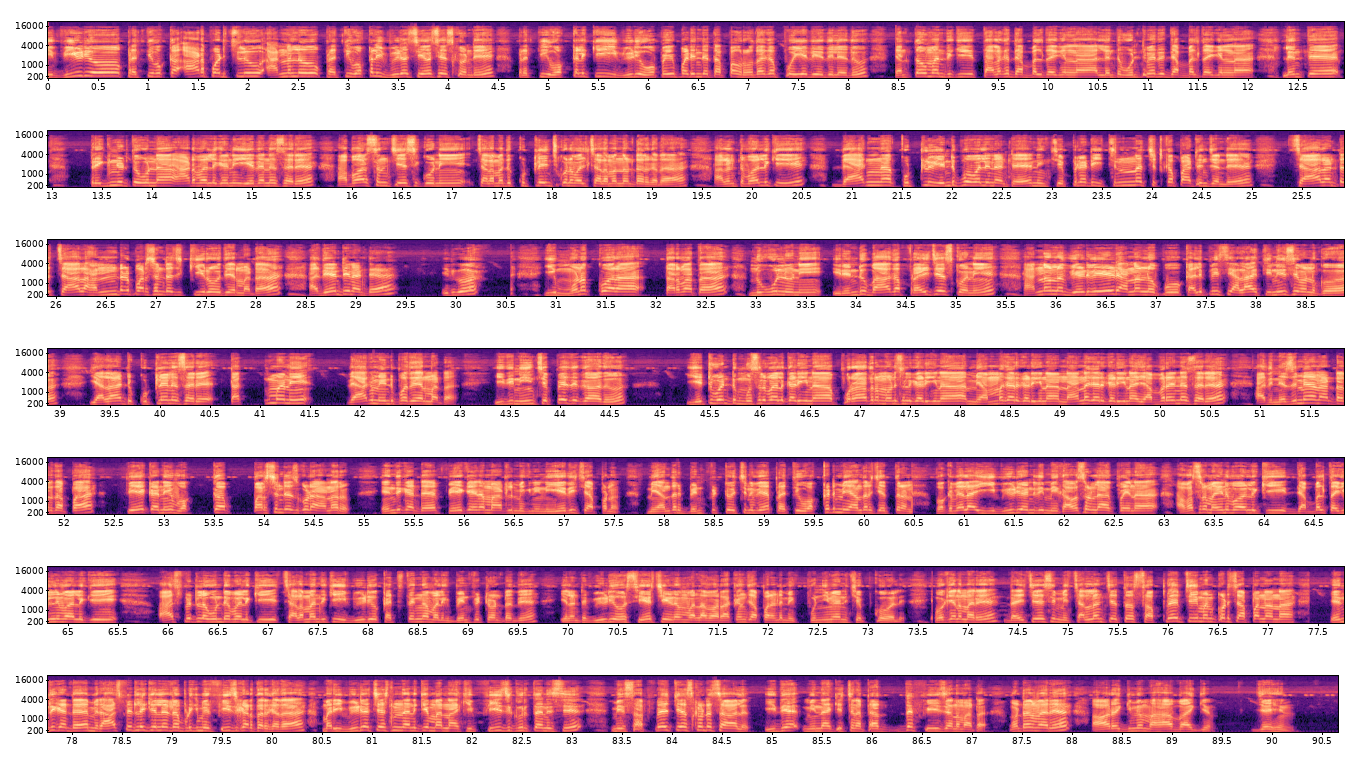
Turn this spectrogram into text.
ఈ వీడియో ప్రతి ఒక్క ఆడపడుచులు అన్నలు ప్రతి ఒక్కరు ఈ వీడియో సేవ్ చేసుకోండి. ప్రతి ఒక్కరికి ఈ వీడియో ఉపయోగపడిందే తప్ప వృధాగా పోయేది ఏది లేదు. ఎంతోమందికి తలకు దెబ్బలు తగిలినా లేదంటే ఒంటి మీద దెబ్బలు తగిలినా లేదంటే ప్రెగ్నెంట్తో ఉన్న ఆడవాళ్ళు కానీ ఏదైనా సరే అబార్షన్ చేసుకొని చాలామంది కుట్లు వేయించుకునే వాళ్ళు చాలామంది ఉంటారు కదా. అలాంటి వాళ్ళకి వేగంగా కుట్లు ఎండిపోవాలి అంటే నేను చెప్పినట్టు ఈ చిన్న చిట్కా పాటించండి. చాలా అంటే చాలా హండ్రెడ్ పర్సెంటేజ్ కీర్ అవుతాయి అనమాట అదేంటినంటే ఇదిగో ఈ మునక్కూర తర్వాత నువ్వుల నూనె ఈ రెండు బాగా ఫ్రై చేసుకొని అన్నంలో వేడివేడి అన్నంలోపు కలిపేసి అలా తినేసేవనుకో ఎలాంటి కుట్లైనా సరే టక్మని వేగం ఎండిపోతాయి అనమాట ఇది నేను చెప్పేది కాదు. ఎటువంటి ముసలి వాళ్ళకి అడిగినా పురాతన మనుషులకు అడిగినా మీ అమ్మగారికి అడిగినా నాన్నగారికి అడిగినా ఎవరైనా సరే అది నిజమే అని అంటారు తప్ప ఫేక్ అని ఒక్క పర్సంటేజ్ కూడా అనరు. ఎందుకంటే ఫేక్ అయిన మాటలు మీకు నేను ఏది చెప్పను. మీ అందరు బెనిఫిట్ వచ్చినవే ప్రతి ఒక్కటి మీ అందరు చెప్తున్నాను. ఒకవేళ ఈ వీడియో అనేది మీకు అవసరం లేకపోయినా అవసరమైన వాళ్ళకి దెబ్బలు తగిలిన వాళ్ళకి హాస్పిటల్లో ఉండే వాళ్ళకి చాలామందికి ఈ వీడియో ఖచ్చితంగా వాళ్ళకి బెనిఫిట్ ఉంటుంది. ఇలాంటి వీడియో షేర్ చేయడం వల్ల ఒక రకం చెప్పాలంటే మీకు పుణ్యమే అని చెప్పుకోవాలి. ఓకేనా మరి? దయచేసి మీ చల్లని చేత్తో సబ్స్క్రైబ్ చేయమని కూడా చెప్పండి అన్న ఎందుకంటే మీరు హాస్పిటల్కి వెళ్ళేటప్పటికి మీరు ఫీజు కడతారు కదా మరి ఈ వీడియో చేసిన దానికి మరి నాకు ఈ ఫీజు గుర్తు అనేసి మీరు సబ్స్క్రైబ్ చేసుకుంటే చాలు. ఇదే మీరు నాకు ఇచ్చిన పెద్ద ఫీజు అనమాట ఉంటాను మరి? ఆరోగ్యమే మహాభాగ్యం. జై హింద్.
